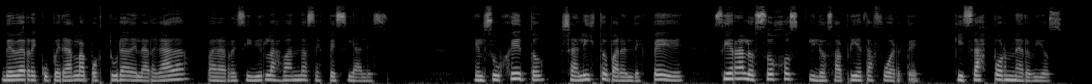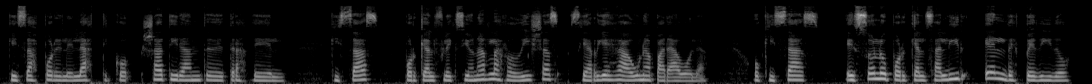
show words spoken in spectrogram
debe recuperar la postura de largada para recibir las bandas especiales. El sujeto, ya listo para el despegue, cierra los ojos y los aprieta fuerte, quizás por nervios, quizás por el elástico ya tirante detrás de él, quizás porque al flexionar las rodillas se arriesga a una parábola, o quizás es solo porque al salir el despedido,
